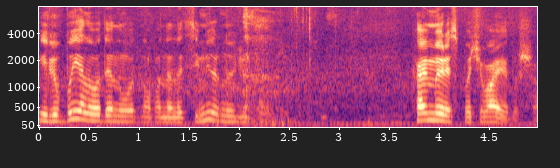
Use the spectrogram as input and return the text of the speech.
і любили один одного нелицемірною любов'ю. Хай в мирі спочиває душа.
